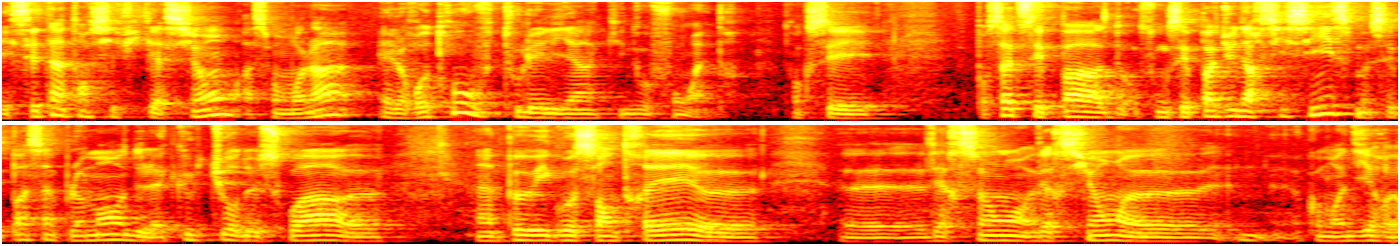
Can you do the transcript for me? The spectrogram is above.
Et cette intensification, à ce moment-là, elle retrouve tous les liens qui nous font être. Donc c'est pour ça que c'est pas donc pas du narcissisme, c'est pas simplement de la culture de soi euh, un peu égocentrée, euh, euh, version, version comment dire,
